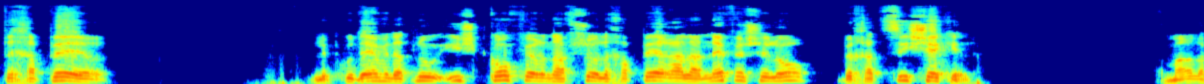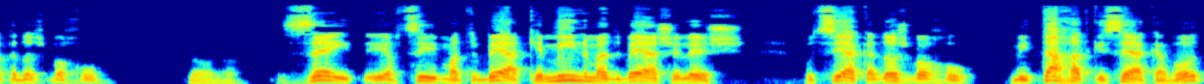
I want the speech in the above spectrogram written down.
תכפר לפקודיהם ונתנו איש כופר נפשו לכפר על הנפש שלו בחצי שקל. אמר לו הקדוש ברוך הוא, לא, לא, זה יוציא מטבע כמין מטבע של אש, הוציא הקדוש ברוך הוא מתחת כיסא הכבוד,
